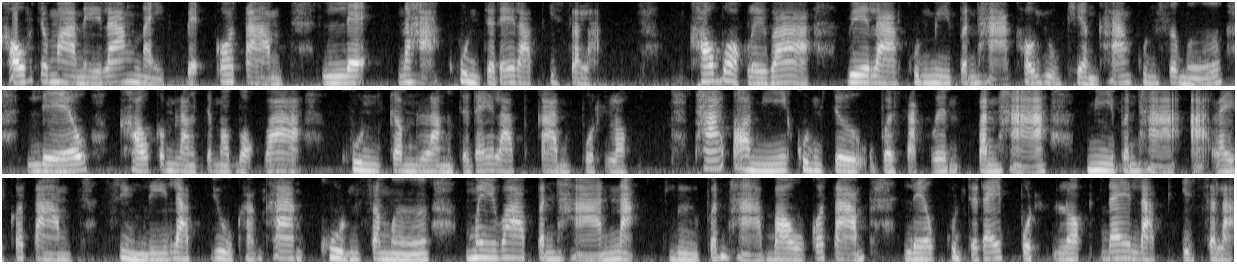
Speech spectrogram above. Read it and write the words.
เขาจะมาในร่างไหนแบบก็ตาม และนะคะคุณจะได้รับอิสระเขาบอกเลยว่า เวลาคุณมีปัญหาเขาอยู่เคียงข้างคุณเสมอ แล้วเขากำลังจะมาบอกว่า คุณกำลังจะได้รับการปลดล็อก ถ้าตอนนี้คุณเจออุปสรรคเป็นปัญหา มีปัญหาอะไรก็ตาม สิ่งลี้ลับอยู่ข้างๆ คุณเสมอ ไม่ว่าปัญหาหนักหรือปัญหาเบาก็ตาม แล้วคุณจะได้ปลดล็อกได้รับอิสระ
